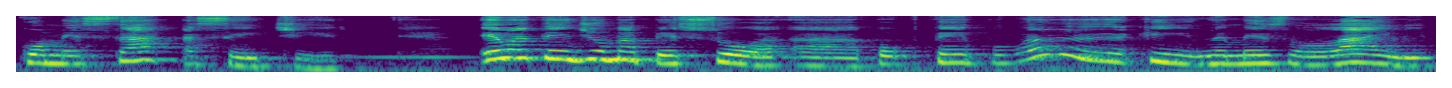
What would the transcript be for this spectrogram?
começar a sentir. Eu atendi uma pessoa há pouco tempo, ah, aqui mesmo online,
